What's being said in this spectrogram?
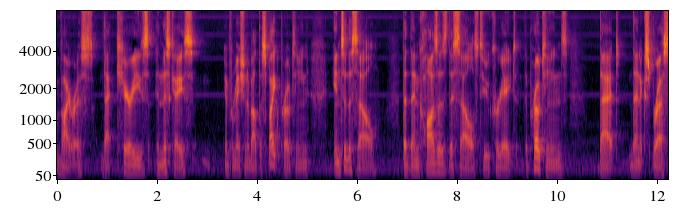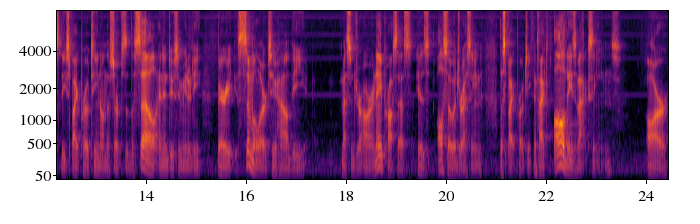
virus that carries, in this case, information about the spike protein into the cell that then causes the cells to create the proteins that then express the spike protein on the surface of the cell and induce immunity, very similar to how the messenger RNA process is also addressing the spike protein. In fact, all these vaccines are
